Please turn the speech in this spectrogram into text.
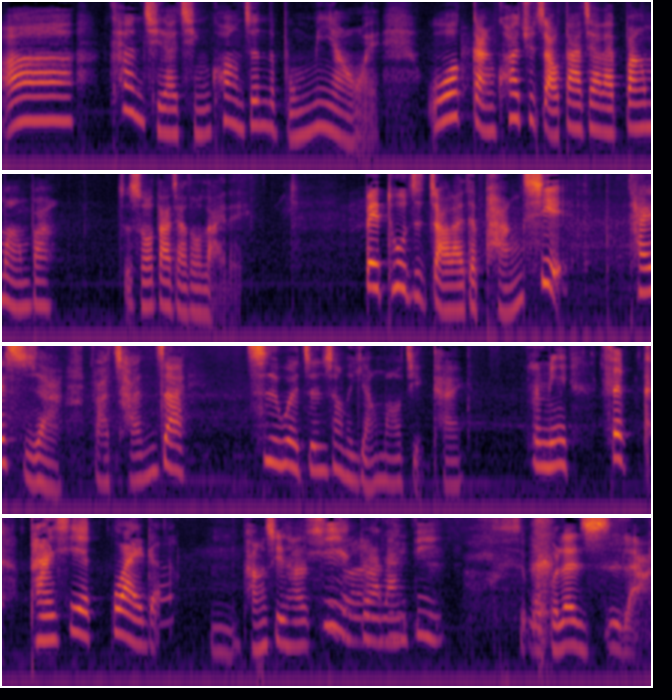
啊！”看起来情况真的不妙哎，我赶快去找大家来帮忙吧。这时候大家都来了，被兔子找来的螃蟹开始啊，把缠在刺猬身上的羊毛剪开。妈咪是螃蟹怪的，嗯，螃蟹它是短兰地，我不认识啦。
